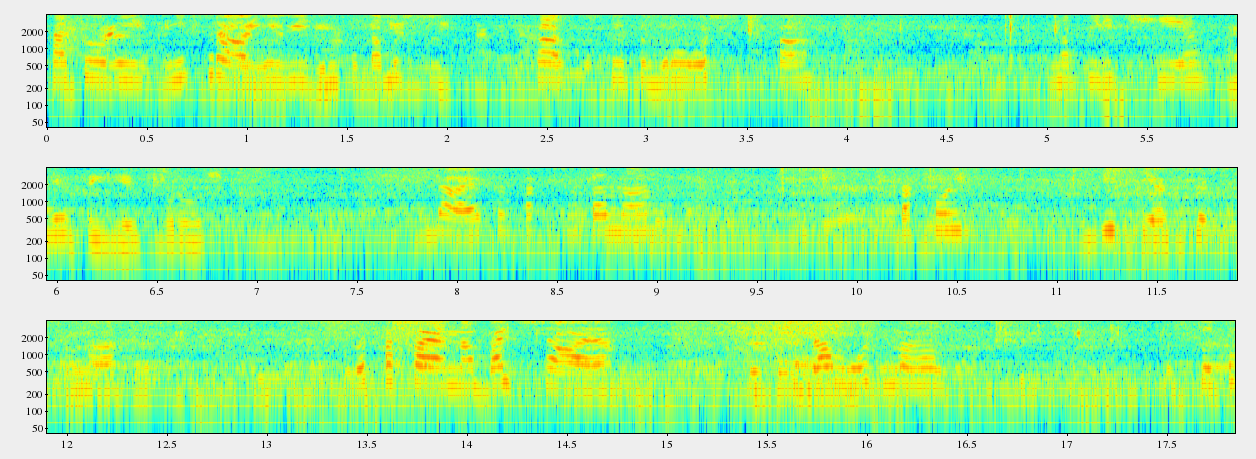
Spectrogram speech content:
который не сразу виден, потому что кажется, что это брошечка на плече. А это и есть брошка. Да, это так вот она, такой дефектик у нас. Вот такая она большая. То есть сюда можно что-то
